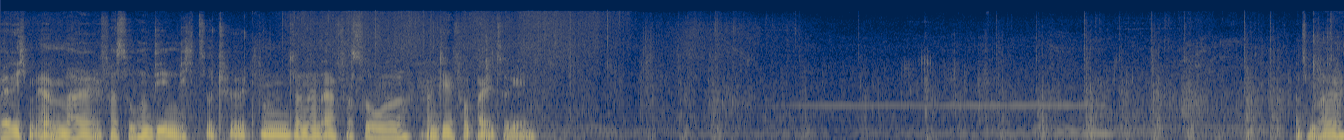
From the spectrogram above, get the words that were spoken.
Werde ich äh, mal versuchen, den nicht zu töten, sondern einfach so an den vorbeizugehen. Warte mal.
